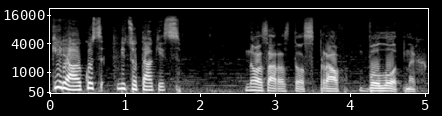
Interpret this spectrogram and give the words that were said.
Кіріакос Міцотакіс. Ну а зараз до справ болотних.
